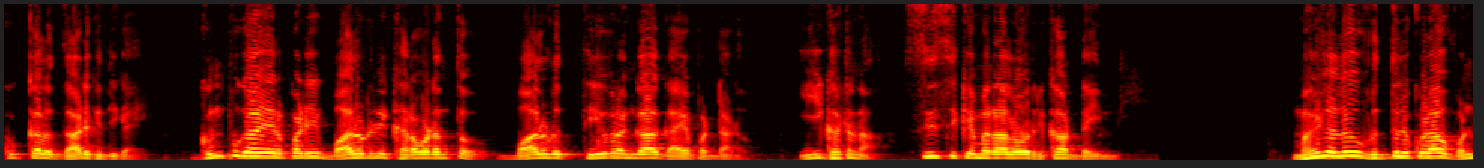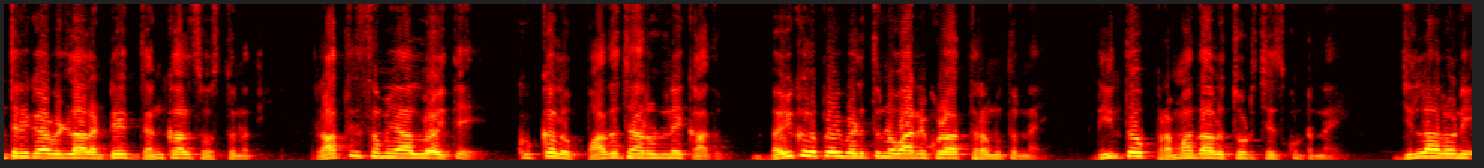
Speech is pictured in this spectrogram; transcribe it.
కుక్కలు దాడికి దిగాయి. గుంపుగా ఏర్పడి బాలుడిని కరవడంతో బాలుడు తీవ్రంగా గాయపడ్డాడు. ఈ ఘటన సీసీ కెమెరాలో రికార్డయింది. మహిళలు వృద్ధులు కూడా ఒంటరిగా వెళ్ళాలంటే జంకాల్సి వస్తున్నది. రాత్రి సమయాల్లో అయితే కుక్కలు పాదచారులనే కాదు బైకులపై వెళుతున్న వారిని కూడా తరుముతున్నాయి. దీంతో ప్రమాదాలు చోటు చేసుకుంటున్నాయి. జిల్లాలోని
